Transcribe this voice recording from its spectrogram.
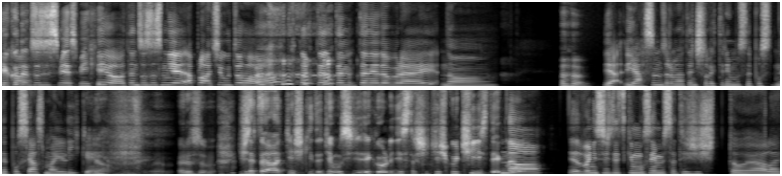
Jako ten, co se směje smíchy. Jo, ten, co se směje a pláče u toho, tak ten, ten, ten je dobrý. No. Aha. Já, já jsem zrovna ten člověk, který moc nepos, neposílá smajlíky. Jo, rozumím, rozumím. Víš, tak to je ale těžký, to tě musí jako lidi strašně těžko číst, jako... No, oni si vždycky musí myslet, že to je ale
